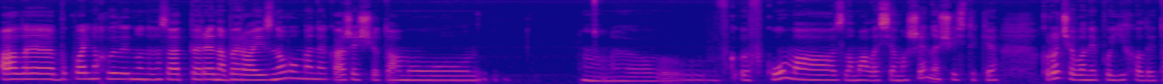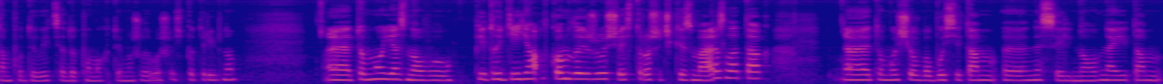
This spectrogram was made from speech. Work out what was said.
Але буквально хвилину назад перенабирає знову мене, каже, що там у е, в- кума зламалася машина, щось таке. Коротше, вони поїхали там подивитися, допомогти, можливо, щось потрібно. Е, Тому я знову під одіялком лежу, щось трошечки змерзла так, е, тому що в бабусі там не сильно. В неї там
